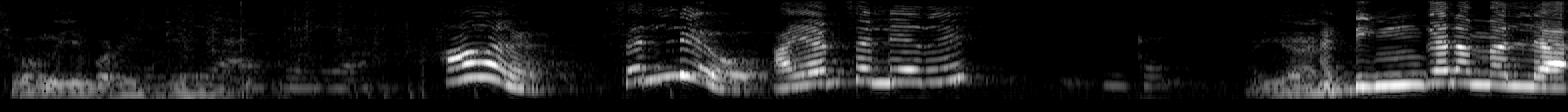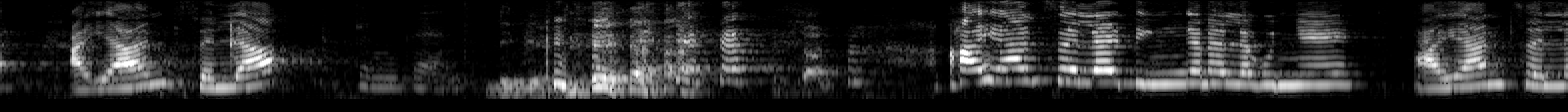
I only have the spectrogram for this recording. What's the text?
ചോറ് നെയ്യും പാടെ ഇട്ടിയാണ് ആ സല്ലയോ? അയാൻ സല്ലേ അത് ഡിങ്കൻ ഒന്നല്ല അയാൻ സെല്ല. ഡിങ്കൻ. അയാൻ അല്ല ഡിങ്കൻ അല്ല കുഞ്ഞെ അയാൻ സെല്ല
